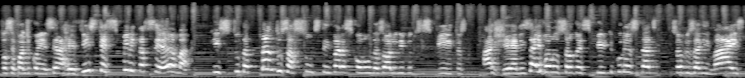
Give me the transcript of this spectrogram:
Você pode conhecer a revista Espírita SEAMA, que estuda tantos assuntos, tem várias colunas, olha o livro dos espíritos, a gênese, a evolução do espírito, curiosidades sobre os animais,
